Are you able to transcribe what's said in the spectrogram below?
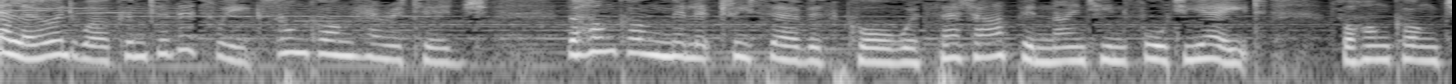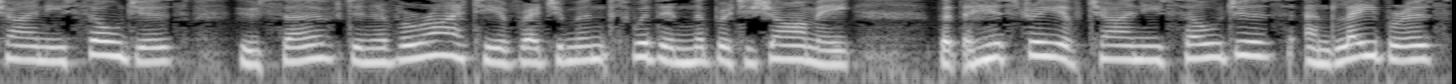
Hello and welcome to this week's Hong Kong Heritage. The Hong Kong Military Service Corps was set up in 1948 for Hong Kong Chinese soldiers who served in a variety of regiments within the British Army. But the history of Chinese soldiers and labourers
